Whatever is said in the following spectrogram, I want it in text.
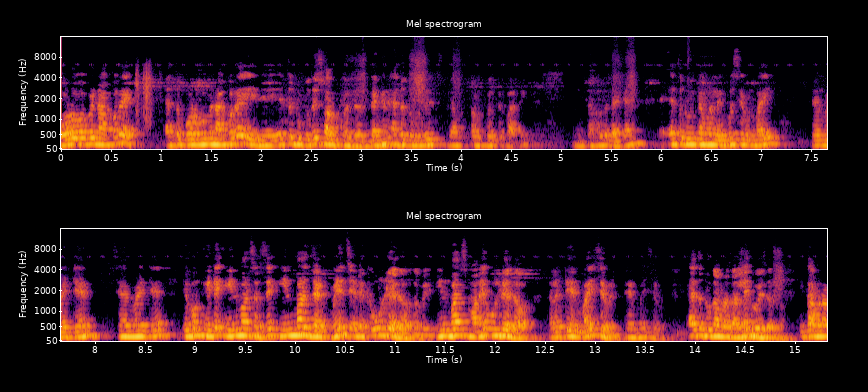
বড় ভাবে না করে, এত বড় ভাবে না করে এই যে এতটুকুতে সলভ করে দেবেন দেখেন, এতটুকুতে সলভ করতে পারি। তাহলে দেখেন, এতটুকুতে আমরা লিখব seven by seven by ten seven by ten এবং এটা ইনভার্স আছে। ইনভার্স দ্যাট মিনস এটাকে উল্টে দেওয়া যাবে ইনভার্স মানে উল্টে দেওয়া। তাহলে ten by seven ten by seven এতটুকু আমরা জানলে হয়ে যাবে। কিন্তু আমরা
